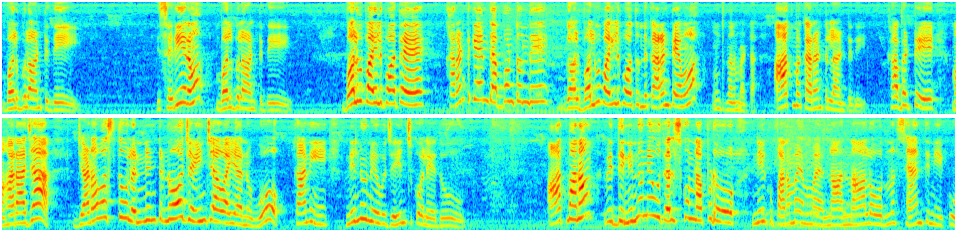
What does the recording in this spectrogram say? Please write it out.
బల్బు లాంటిది. ఈ శరీరం బల్బు లాంటిది. బల్బు పగిలిపోతే కరెంట్కి ఏం దెబ్బ ఉంటుంది? బల్బు పగిలిపోతుంది కరెంట్ ఏమో ఉంటుందన్నమాట. ఆత్మ కరెంటు లాంటిది. కాబట్టి మహారాజా జడ వస్తువులన్నింటినో జయించావయ్యా నువ్వు. కానీ నిన్ను నువ్వు జయించుకోలేదు. ఆత్మానం విద్య నిన్ను నీవు తెలుసుకున్నప్పుడు నీకు పరమ నా నాలో ఉన్న శాంతి నీకు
